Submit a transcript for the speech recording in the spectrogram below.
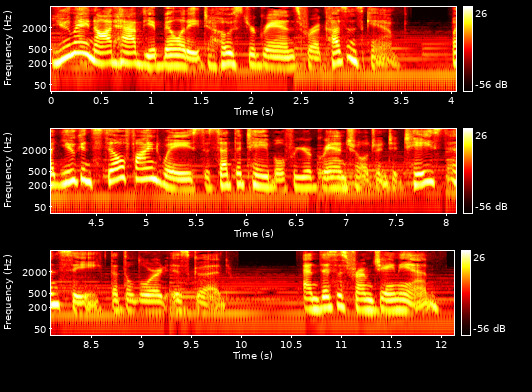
You may not have the ability to host your grands for a cousin's camp, but you can still find ways to set the table for your grandchildren to taste and see that the Lord is good. And this is from Janie Ann.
